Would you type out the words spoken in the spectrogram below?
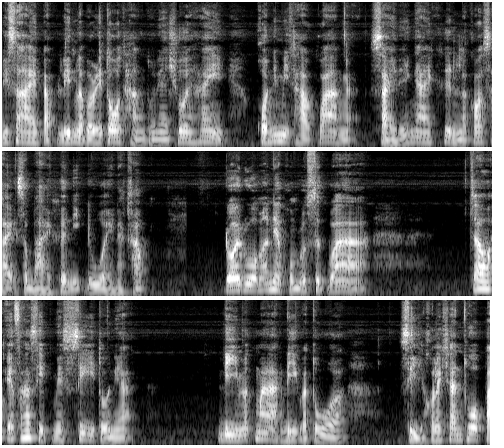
ดีไซน์แบบลิ้นแบบบริโตทางตัวเนี้ยช่วยให้คนที่มีเท้ากว้างอะใส่ได้ง่ายขึ้น แล้วก็ใส่สบายขึ้นอีกด้วยนะครับ โดยรวมแล้วเนี่ยผมรู้สึกว่าเจ้า F50 Messi ตัวเนี้ยดีมาก ๆ ดีกว่าตัว สีคอลเลกชันทั่วไป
